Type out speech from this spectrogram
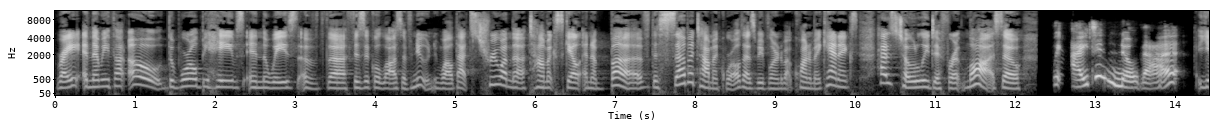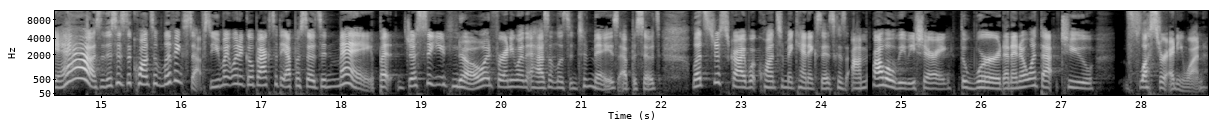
Right. And then we thought, oh, the world behaves in the ways of the physical laws of Newton. Well, that's true on the atomic scale and above. The subatomic world, as we've learned about quantum mechanics, has totally different laws. So Wait, I didn't know that. Yeah. So this is the quantum living stuff. So you might want to go back to the episodes in May. But just so you know, and for anyone that hasn't listened to May's episodes, let's describe what quantum mechanics is because I'm probably be sharing the word and I don't want that to fluster anyone.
